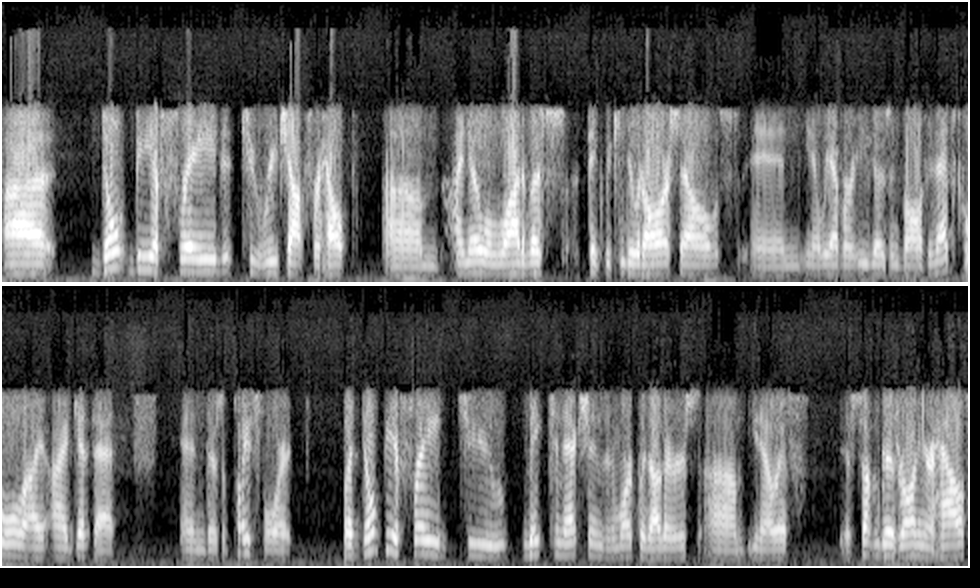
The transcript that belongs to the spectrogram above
uh, don't be afraid to reach out for help. Um, I know a lot of us think we can do it all ourselves, and you know we have our egos involved, and that's cool. I, I get that, and there's a place for it. But don't be afraid to make connections and work with others. Um, you know, if if something goes wrong in your house,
